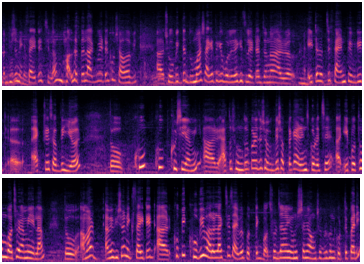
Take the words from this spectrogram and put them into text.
মানে ভীষণ এক্সাইটেড ছিলাম ভালো তো লাগবে এটা খুব স্বাভাবিক। আর সৌভিকটা দু মাস আগে থেকে বলে রেখেছিল এটার জন্য আর এইটা হচ্ছে fan favourite actress of the year তো খুব খুব খুশি আমি আর এত সুন্দর করে যে সৌভিকদের সবটাকে অ্যারেঞ্জ করেছে আর এই প্রথম বছর আমি এলাম। তো আমার আমি ভীষণ এক্সাইটেড আর খুবই খুবই ভালো লাগছে চাইব প্রত্যেক বছর যেন এই অনুষ্ঠানে অংশগ্রহণ করতে পারি।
